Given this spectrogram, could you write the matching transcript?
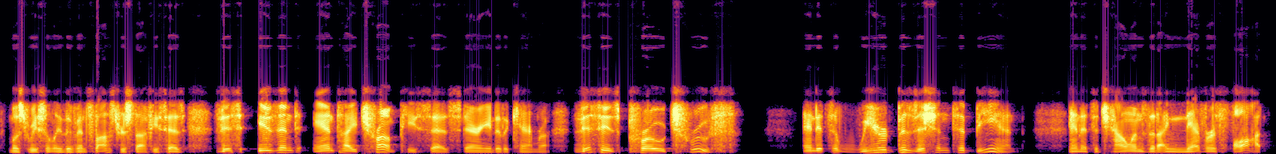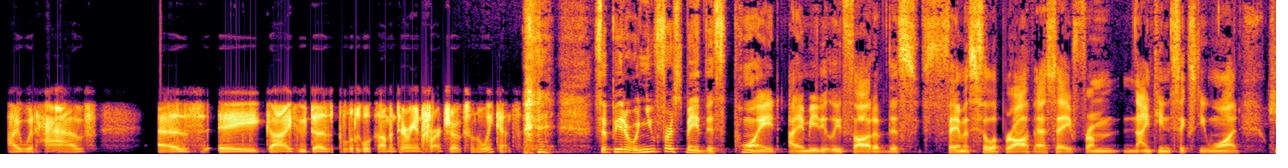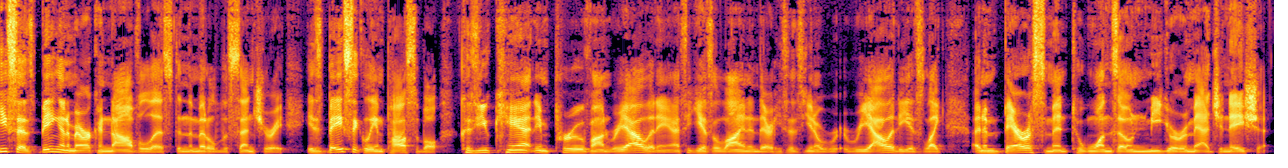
most recently the Vince Foster stuff. He says, this isn't anti-Trump, he says, staring into the camera. This is pro-truth. And it's a weird position to be in. And it's a challenge that I never thought I would have as a guy who does political commentary and fart jokes on the weekends. so, Peter, when you first made this point, I immediately thought of this famous Philip Roth essay from 1961. He says being an American novelist in the middle of the century is basically impossible because you can't improve on reality. And I think he has a line in there. He says, you know, reality is like an embarrassment to one's own meager imagination.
